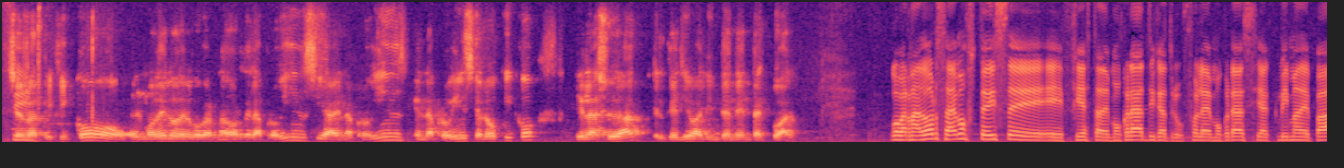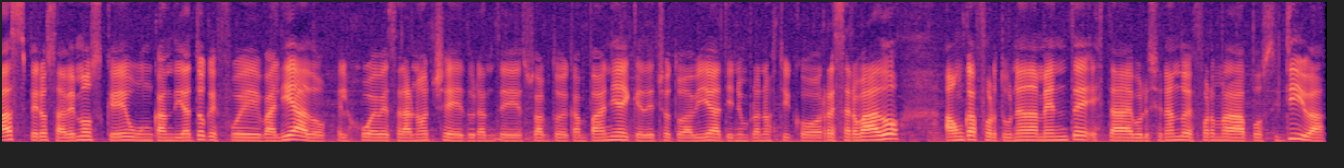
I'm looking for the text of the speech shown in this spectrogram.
Se ratificó el modelo del gobernador de la provincia en la provincia, en la provincia lógico y en la ciudad el que lleva el intendente actual. Gobernador, sabemos usted dice eh, fiesta democrática, triunfó la democracia, clima de paz, pero sabemos que hubo un candidato que fue baleado el jueves a la noche durante su acto de campaña y que de hecho todavía tiene un pronóstico reservado aunque afortunadamente está evolucionando de forma positiva.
